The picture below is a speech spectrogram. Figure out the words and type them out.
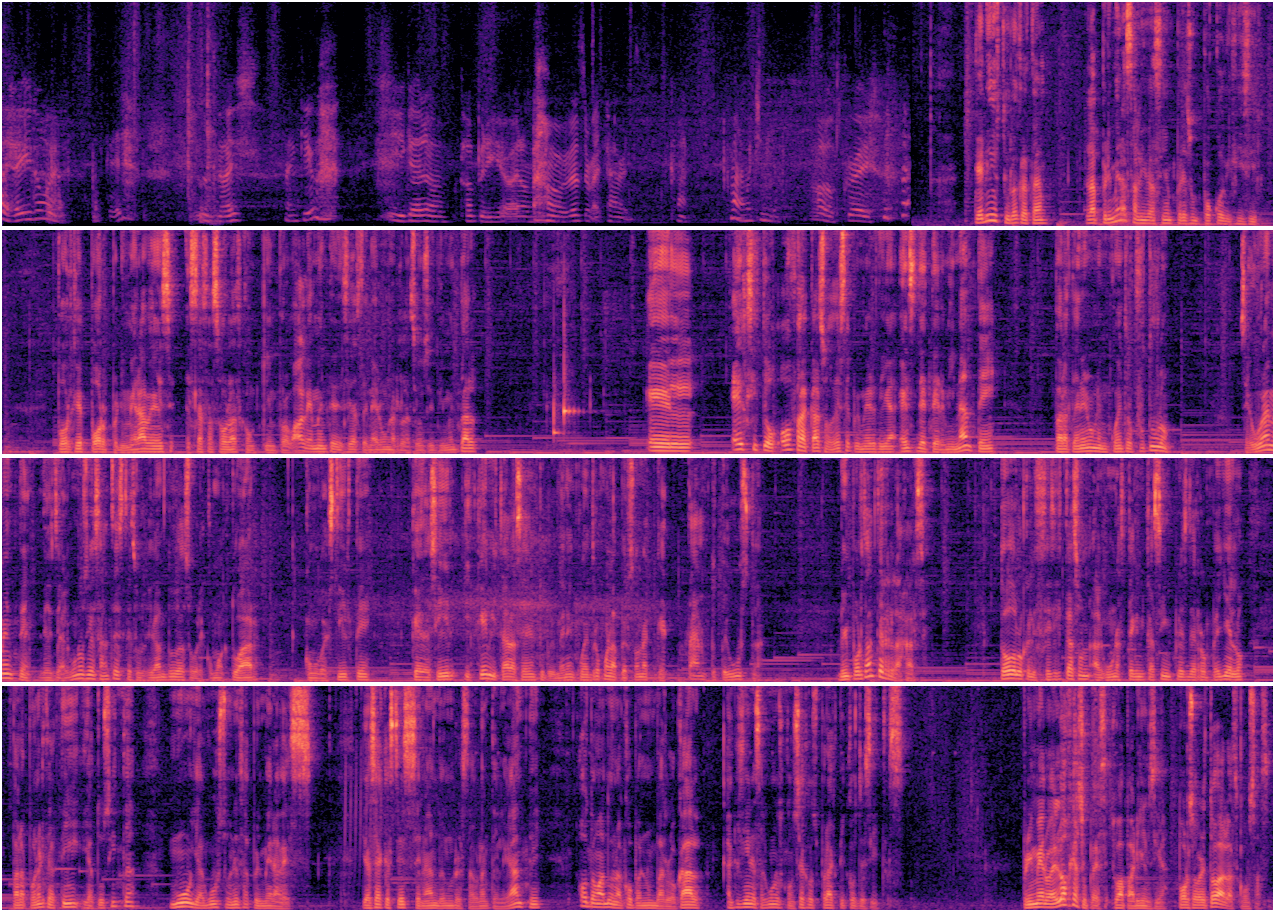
Hi, how you doing? Good. You look nice. Thank you. You got um, company here. I don't know. Oh, those are my parents. Come on. Come on, I want you to meet them. Oh, great. Querido estilócrata, la primera salida siempre es un poco difícil porque por primera vez estás a solas con quien probablemente deseas tener una relación sentimental. El éxito o fracaso de este primer día es determinante para tener un encuentro futuro. Seguramente desde algunos días antes te surgirán dudas sobre cómo actuar, cómo vestirte, qué decir y qué evitar hacer en tu primer encuentro con la persona que tanto te gusta. Lo importante es relajarse. Todo lo que necesitas son algunas técnicas simples de rompehielo para ponerte a ti y a tu cita muy a gusto en esa primera vez. Ya sea que estés cenando en un restaurante elegante o tomando una copa en un bar local, aquí tienes algunos consejos prácticos de citas. Primero, elogia su, su apariencia, por sobre todas las cosas.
